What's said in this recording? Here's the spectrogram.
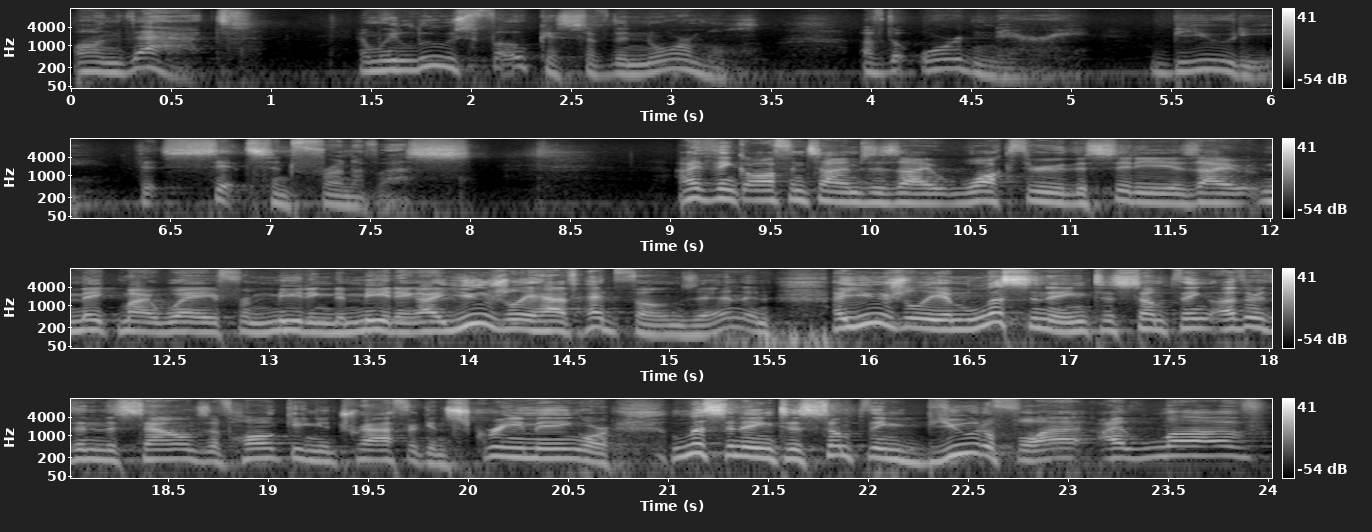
on that and we lose focus of the normal, of the ordinary beauty that sits in front of us. I think oftentimes as I walk through the city, as I make my way from meeting to meeting, I usually have headphones in and I usually am listening to something other than the sounds of honking and traffic and screaming or listening to something beautiful. I, I love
